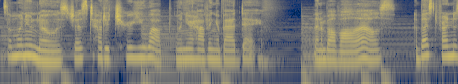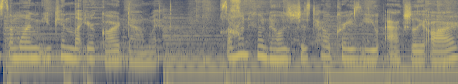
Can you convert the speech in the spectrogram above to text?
someone who knows just how to cheer you up when you're having a bad day. And above all else, a best friend is someone you can let your guard down with. Someone who knows just how crazy you actually are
